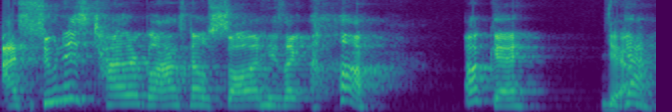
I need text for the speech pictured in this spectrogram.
As soon as Tyler Glasnow saw it, he's like, huh, okay. Yeah.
